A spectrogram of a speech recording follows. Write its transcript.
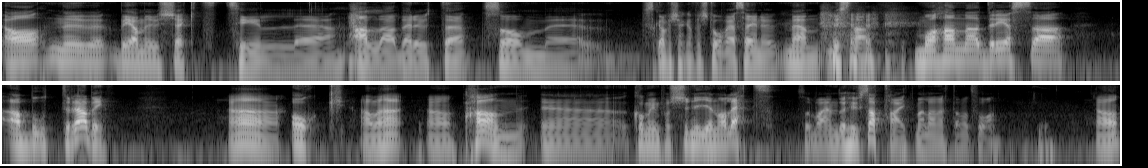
ja, nu ber jag om ursäkt till eh, alla där ute som eh, ska försöka förstå vad jag säger nu. Men lyssna. Mohammad Reza Abutrabi Ah, och ja här. Ja. han eh, kom in på 29.01. Så det var ändå hyfsat tight mellan ettan och tvåan. Ja.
